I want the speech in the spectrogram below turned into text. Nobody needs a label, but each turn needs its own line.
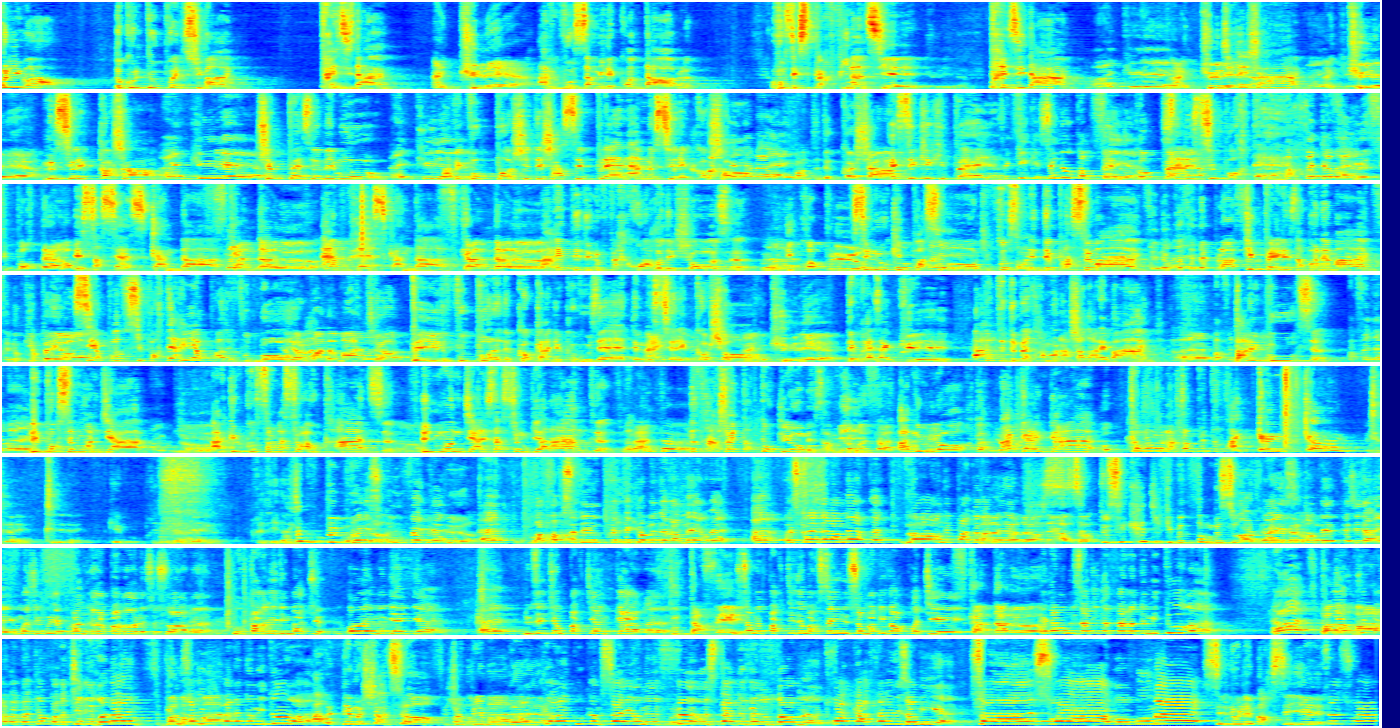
On y va. Donc on est au point suivant. Président,
Enculé
avec vos amis les comptables, vos experts financiers, président,
Enculé
dirigeant,
Enculé
monsieur les cochons,
Enculé
je pèse mes mots.
Enculé
Avec vos poches déjà assez pleines, hein, monsieur les cochons.
Bande de cochons
Et c'est qui qui paye
C'est qui qui- C'est nous qu'on
C'est
paye
nous qu'on
C'est
paye
les supporters.
Parfait,
C'est nous les supporters
Et ça, c'est un scandale.
Scandaleux
Un vrai scandale.
Scandaleux
Arrêtez de nous faire croire des choses.
On n'y croit plus
C'est nous qui
on
passons, qui faisons les déplacements,
C'est nous qui se déplace
qui payent les abonnements.
C'est nous qui payons
S'il n'y a pas de supporters, il n'y a pas de
Il
football.
n'y a pas de match
Pays de football de cocagne que vous êtes, monsieur les cochons.
Enculé
Des vrais enculés. Arrêtez de mettre mon argent dans les banques,
Ouais,
dans les bourses,
Parfait
les bourses mondiales.
Non.
Avec une consommation à outrance, une mondialisation violente.
Violente
Notre argent est à Tokyo, mes amis.
Comment ça, à
New York, à Gangan.
Oh.
Comment mon argent peut être à Gangan
Président, président.
vous
Président. Vous voyez ce que vous faites, hein, hein À force de nous traiter comme de la merde, hein Est-ce qu'on est de la merde Non, on n'est pas de la merde
pas de la merde.
Tous ces crédits qui me tombent sur la tête.
c'est tombé, président. Et moi, je voulais prendre la parole ce soir pour parler du match OM Guinguin. Hein nous étions partis en quart.
Tout à
Nous
fait
sommes partis de Marseille, nous sommes arrivés à Poitiers.
Scandaleux
Et là, on nous a dit de faire demi-tour. Hein On
pas
a appris
normal.
par la radio par Thierry Roland.
C'est pas
nous a dit de
normal.
faire demi-tour.
Arrêtez vos chansons oublié mon
normal.
bonheur.
Encore un coup comme ça et on met feu au stade de Vélodrome. 3-4, allez les amis. Ce soir, on vous met.
C'est nous les Marseillais
Ce soir,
